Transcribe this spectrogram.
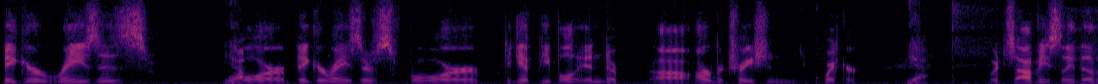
bigger raises Yep. or bigger raises for to get people into uh, arbitration quicker. Yeah. Which obviously the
